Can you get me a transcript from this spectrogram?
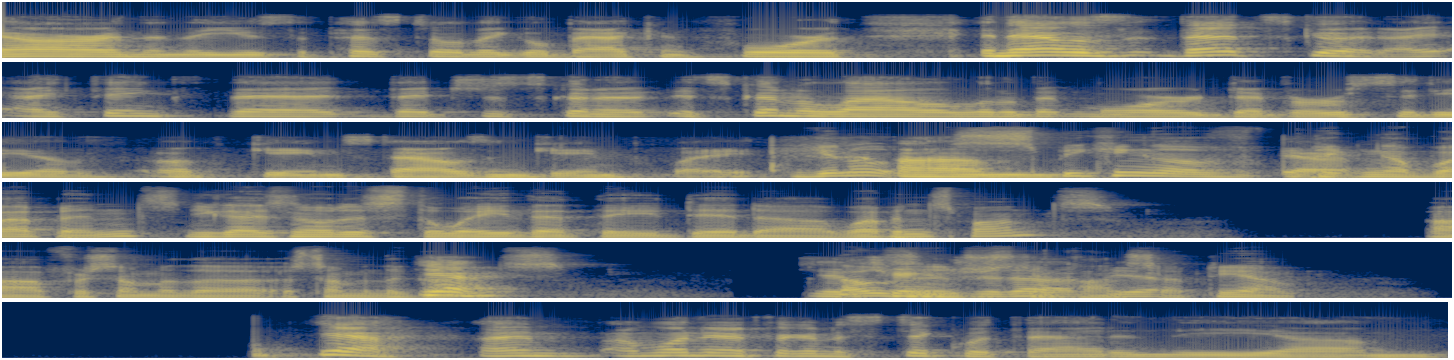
AR, and then they use the pistol. They go back and forth, and that was that's good. I, I think that that's just gonna it's gonna allow a little bit more diversity of, of game styles and gameplay. You know, Um, speaking of yeah. picking up weapons, you guys noticed the way that they did uh, weapon spawns uh, for some of the some of the Yeah. guns. It that was an interesting up, yeah. concept. Yeah. Yeah, I'm I'm wondering if they're going to stick with that in the um,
